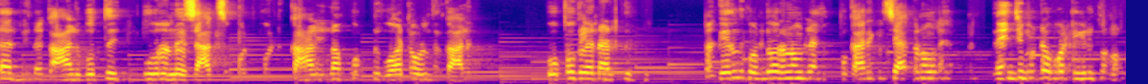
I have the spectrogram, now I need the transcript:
தான் இருக்கு இந்த காலு குத்து ஊரில் சாக்ஸ் போட்டு போட்டு காலெல்லாம் போட்டு ஓட்ட விழுந்து காலு. உப்புக்குள்ள நடத்து அங்கிருந்து கொண்டு வரணும்ல. இப்போ கரைக்கு சேர்க்கணும்ல. நெஞ்சு முட்டை போட்டு இழுக்கணும்.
